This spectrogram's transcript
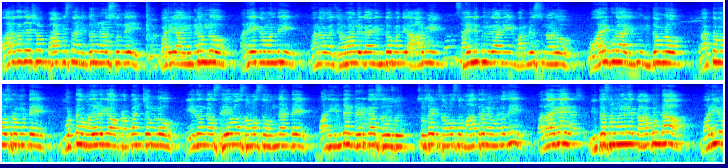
భారతదేశం పాకిస్తాన్ యుద్ధం నడుస్తుంది. మరి ఆ యుద్ధంలో అనేక మంది మన జవాన్లు కానీ ఎంతో మంది ఆర్మీ సైనికులు కానీ మరణిస్తున్నారు. వారికి కూడా యుద్ధ- యుద్ధంలో రక్తం అవసరం ఉంటే మొట్టమొదటిగా ప్రపంచంలో ఏదన్నా సేవా సంస్థ ఉందంటే అది ఇండియన్ రెడ్ క్రాస్ సొసైటీ సంస్థ మాత్రమే ఉన్నది. అలాగే యుద్ధ సమయంలో కాకుండా మరియు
